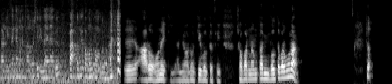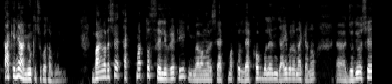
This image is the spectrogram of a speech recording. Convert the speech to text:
কারণ লিজাকে অনেক ভালোবাসি লিজা আরও অনেকেই, আমি অনেকেই বলতেছি, সবার নাম তো আমি বলতে পারব না? তো তাকে নিয়ে আমিও কিছু কথা বলি। বাংলাদেশে একমাত্র সেলিব্রিটি কিংবা বাংলাদেশে একমাত্র লেখক বলেন, যাই বলেন না কেন যদিও সে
